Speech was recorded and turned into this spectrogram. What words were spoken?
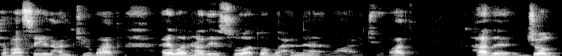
تفاصيل عن التيوبات. أيضا هذه الصور توضح لنا أنواع التيوبات. هذا gel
